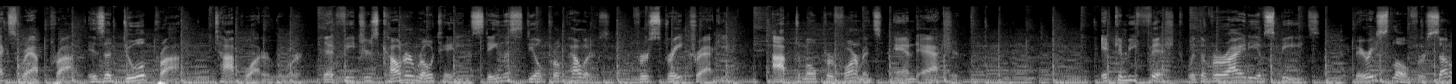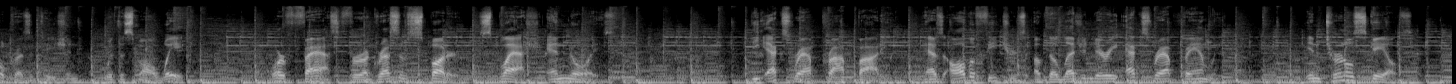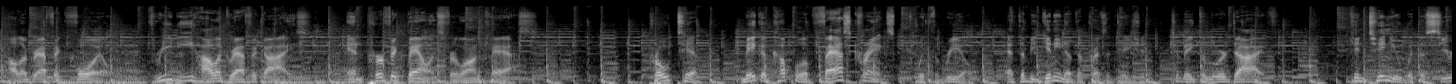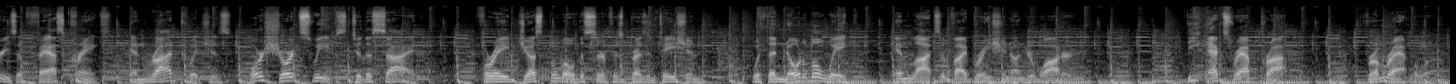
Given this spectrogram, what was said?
X-Rap prop is a dual prop topwater lure that features counter-rotating stainless steel propellers for straight tracking, optimal performance, and action. It can be fished with a variety of speeds, very slow for subtle presentation with a small wake, or fast for aggressive sputter, splash, and noise. The X-Rap prop body has all the features of the legendary X-Rap family. Internal scales, holographic foil, 3D holographic eyes, and perfect balance for long casts. Pro tip, make a couple of fast cranks with the reel at the beginning of the presentation to make the lure dive. Continue with a series of fast cranks and rod twitches or short sweeps to the side for a just below the surface presentation with a notable wake and lots of vibration underwater. The X-Rap Prop from Rapala.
